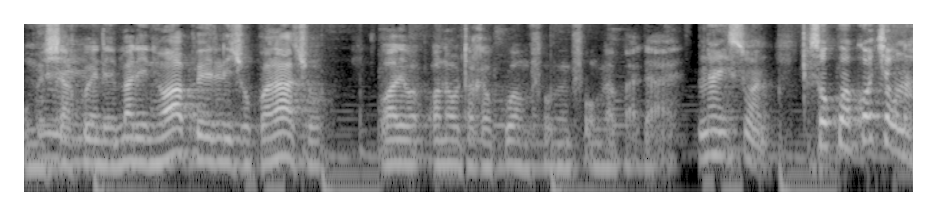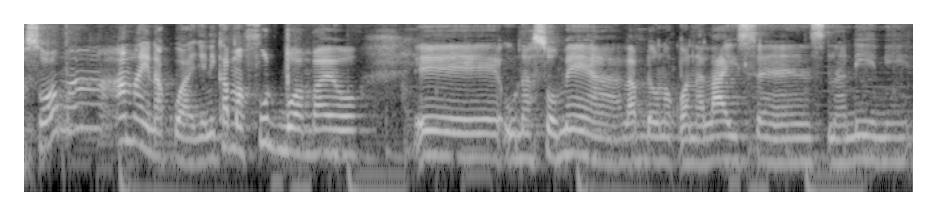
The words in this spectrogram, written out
umesha kwenda. Imali niwape nilichokuwa nacho wale wanaotaka kuwa mfome mfome baadaye. Nice one. So kuwa kocha unasoma ama inakuwaje? Ni kama football ambayo e, unasomea labda unakuwa na license na nini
